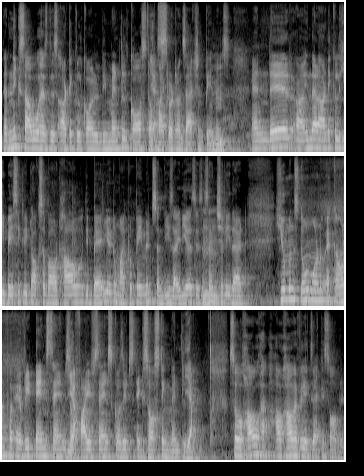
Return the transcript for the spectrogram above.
that Nick Szabo has this article called "The Mental Cost of yes. Microtransaction Payments." Mm-hmm. And there, uh, in that article, he basically talks about how the barrier to micropayments and these ideas is mm-hmm. essentially that humans don't want to account for every 10 cents yeah. or 5 cents because it's exhausting mentally. Yeah. So how, how, how have we exactly solved it?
